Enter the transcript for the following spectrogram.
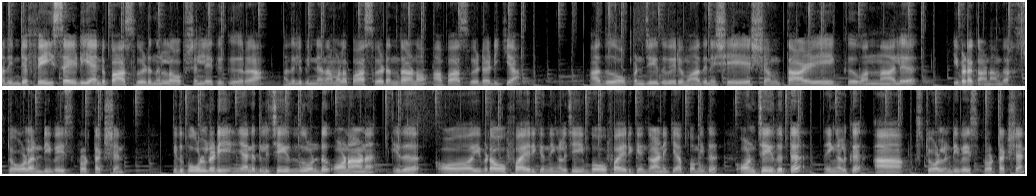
അതിന്റെ face I D and password എന്നുള്ള ഓപ്ഷനിലേക്ക് കയറുക അതിൽ പിന്നെ നമ്മളെ പാസ്വേഡ് എന്താണോ ആ പാസ്വേഡ് അടിക്കുക. അത് ഓപ്പൺ ചെയ്ത് വരും. അതിനുശേഷം താഴേക്ക് വന്നാൽ ഇവിടെ കാണാം. എന്താ സ്റ്റോളൻ ഡിവൈസ് പ്രൊട്ടക്ഷൻ ഇതിപ്പോൾ ഓൾറെഡി ഞാനിതിൽ ചെയ്തതുകൊണ്ട് ഓണാണ്. ഇത് ഇവിടെ ഓഫായിരിക്കും. നിങ്ങൾ ചെയ്യുമ്പോൾ ഓഫായിരിക്കും കാണിക്കുക. അപ്പം ഇത് ഓൺ ചെയ്തിട്ട് നിങ്ങൾക്ക് ആ സ്റ്റോളൻ ഡിവൈസ് പ്രൊട്ടക്ഷൻ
